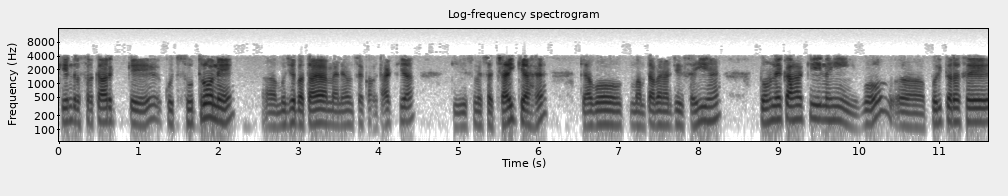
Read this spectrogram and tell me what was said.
केंद्र सरकार के कुछ सूत्रों ने मुझे बताया, मैंने उनसे कांटेक्ट किया कि इसमें सच्चाई क्या है, क्या वो ममता बनर्जी सही है? तो उन्होंने कहा कि नहीं, वो पूरी तरह से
